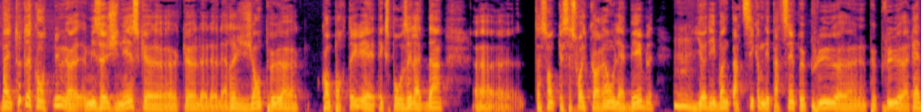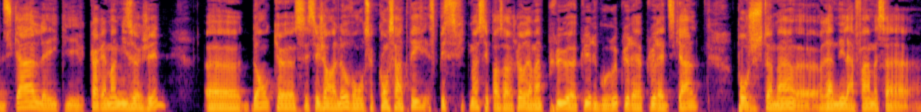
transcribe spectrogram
Ben tout le contenu euh, misogyniste que, que la religion peut euh, comporter est exposé là-dedans. de toute façon, que ce soit le Coran ou la Bible, hmm. il y a des bonnes parties comme des parties un peu plus un peu plus radicales et qui est carrément misogynes. Euh, donc, euh, ces gens-là vont se concentrer spécifiquement sur ces passages-là vraiment plus euh, plus rigoureux, plus plus radical, pour justement ramener la femme à sa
